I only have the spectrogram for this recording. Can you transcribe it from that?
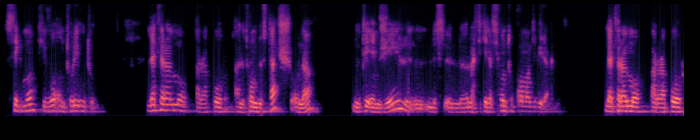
segments qui vont entourer autour. Latéralement, par rapport à le trompe de Stache, on a le TMG, l'articulation temporomandibulaire. Latéralement, par rapport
